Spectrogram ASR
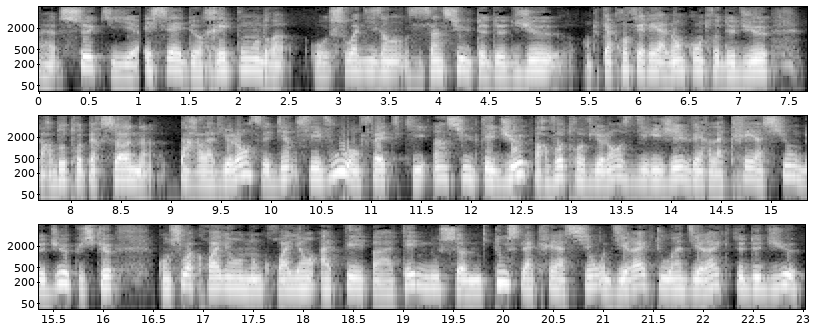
euh, ceux qui essaient de répondre aux soi-disant insultes de Dieu, en tout cas proférées à l'encontre de Dieu par d'autres personnes par la violence, eh bien c'est vous en fait qui insultez Dieu par votre violence dirigée vers la création de Dieu, puisque qu'on soit croyant, non croyant, athée, pas athée, nous sommes tous la création directe ou indirecte de Dieu.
